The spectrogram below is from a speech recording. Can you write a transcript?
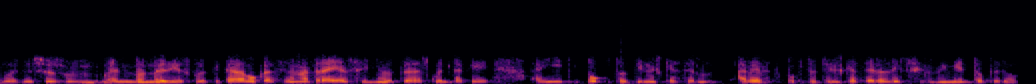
Bueno, eso es un, en donde Dios, porque cada vocación atrae al Señor. Te das cuenta que ahí poco tienes que hacer, a ver, poco tienes que hacer el discernimiento, pero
